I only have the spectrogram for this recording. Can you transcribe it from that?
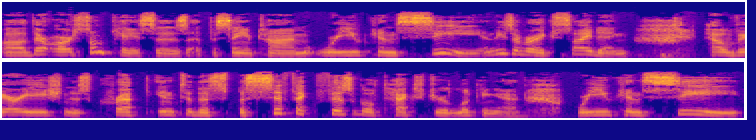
Uh, there are some cases at the same time where you can see, and these are very exciting, how variation has crept into the specific physical text you're looking at, where you can see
